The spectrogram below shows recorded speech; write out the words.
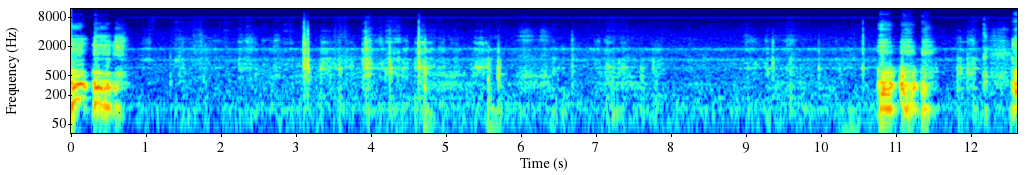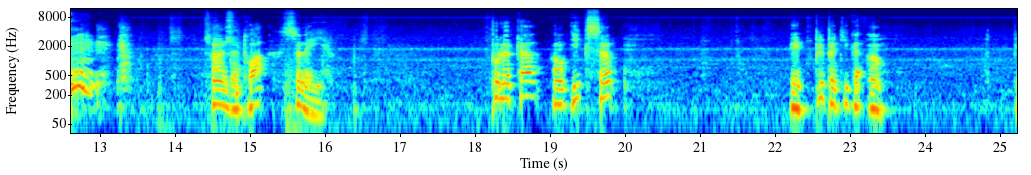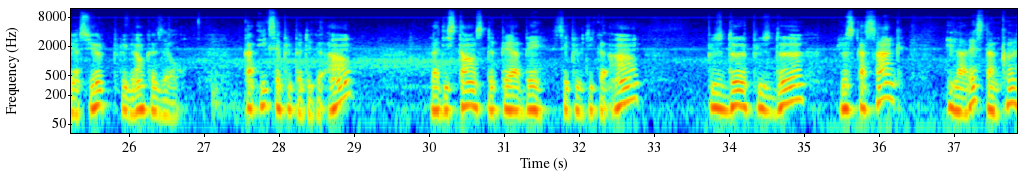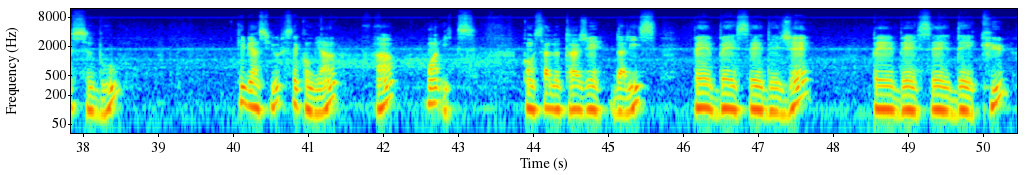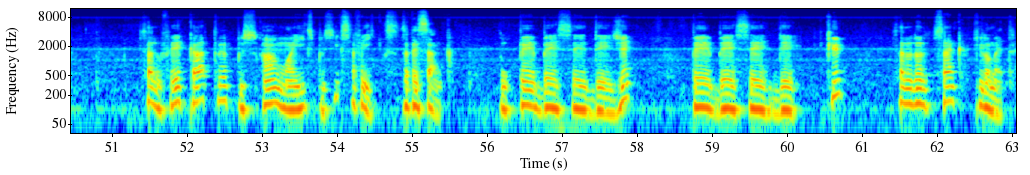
1, 2, 3, soleil. Pour le cas quand x est plus petit que 1, bien sûr plus grand que 0. Quand x est plus petit que 1, la distance de P à B c'est plus petit que 1, plus 2, plus 2, jusqu'à 5, il reste encore ce bout, qui bien sûr c'est combien? 1 moins x. Comme ça le trajet d'Alice, PBCDG, PBCDQ, ça nous fait 4 plus 1 moins x plus x, ça fait x, ça fait 5. Donc PBCDG, PBCDQ, ça nous donne 5 km.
